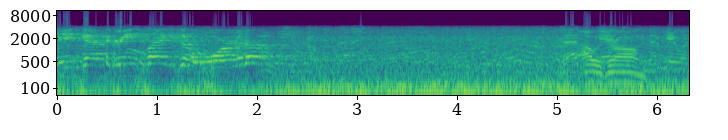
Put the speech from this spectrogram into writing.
He's got the green flag. He's going to warm it up. That's I was wrong. that K100.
